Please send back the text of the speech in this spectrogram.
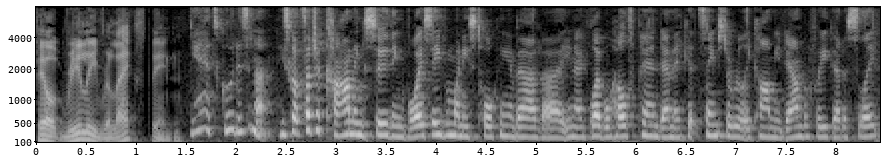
felt really relaxed then. Yeah, it's good, isn't it? He's got such a calming, soothing voice. Even when he's talking about uh, you know global health pandemic, it seems to really calm you down before you go to sleep.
